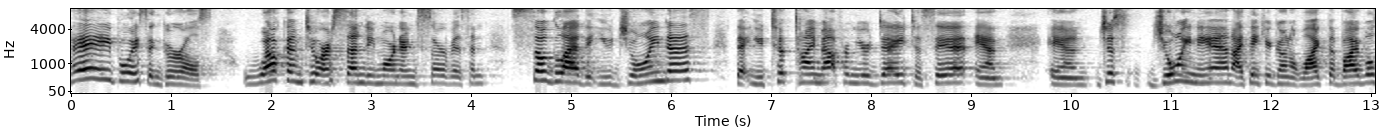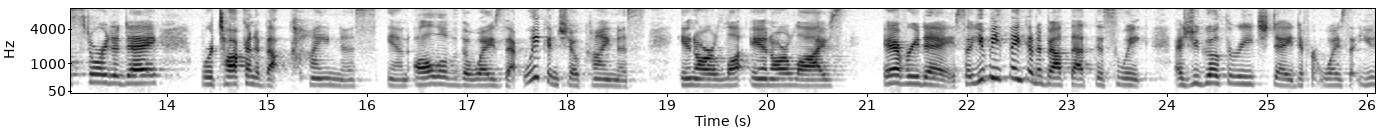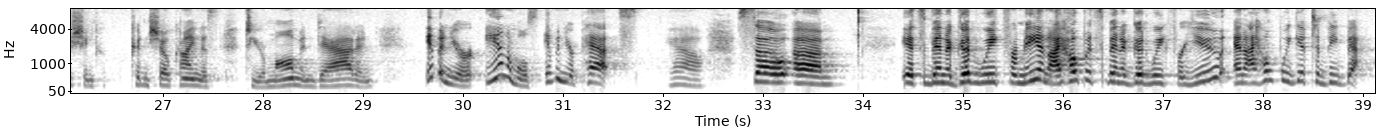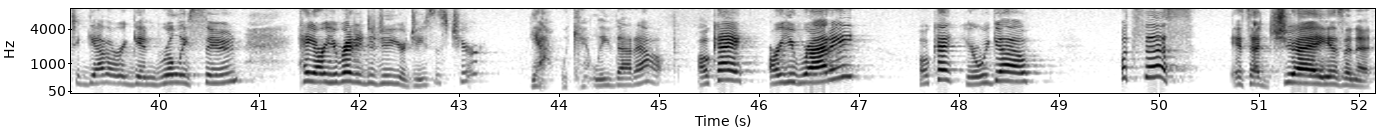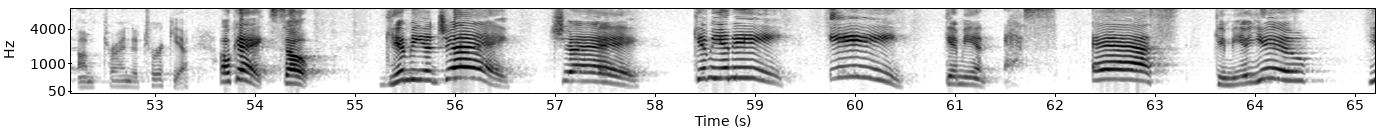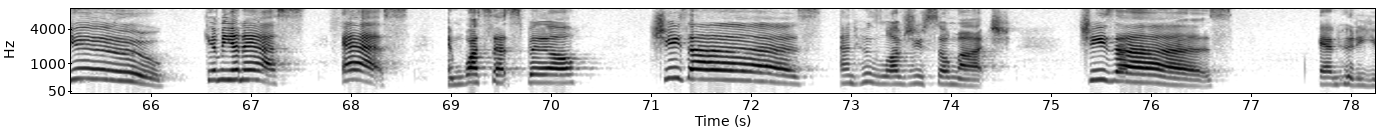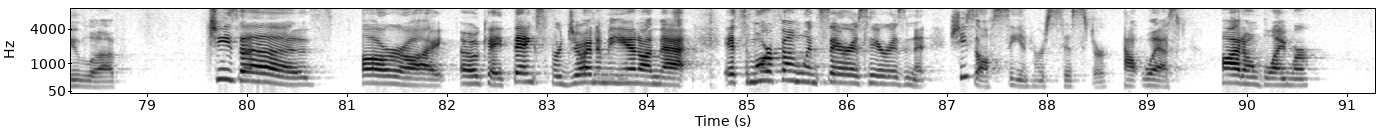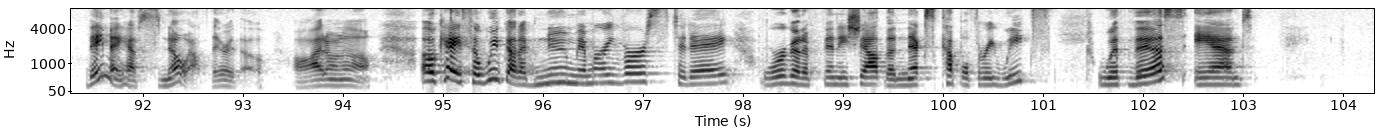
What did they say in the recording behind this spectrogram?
Hey, boys and girls, welcome to our Sunday morning service. And so glad that you joined us, that you took time out from your day to sit and, and just join in. I think you're going to like the Bible story today. We're talking about kindness and all of the ways that we can show kindness in our, in our lives every day. So you be thinking about that this week as you go through each day, different ways that you should, can show kindness to your mom and dad and even your animals, even your pets. Yeah. So um, it's been a good week for me, and I hope it's been a good week for you. And I hope we get to be back together again really soon. Hey, are you ready to do your Jesus cheer? Yeah, we can't leave that out. Okay, are you ready? Okay, here we go. What's this? It's a J, isn't it? I'm trying to trick you. Okay, so give me a J. J. Give me an E. E. Give me an S. S. Give me a U. U. Give me an S. S. And what's that spell? Jesus. And who loves you so much? Jesus. And who do you love? Jesus. All right. Okay. Thanks for joining me in on that. It's more fun when Sarah's here, isn't it? She's off seeing her sister out west. I don't blame her. They may have snow out there, though. I don't know. Okay, so we've got a new memory verse today. We're going to finish out the next couple, three weeks with this. And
